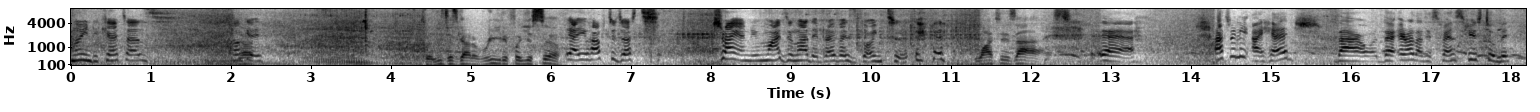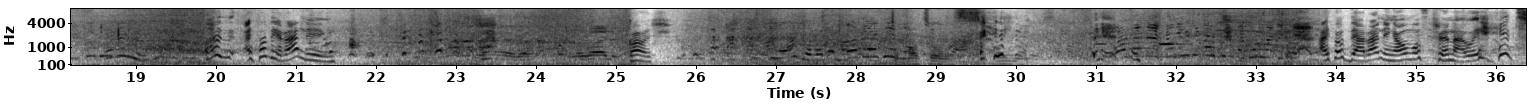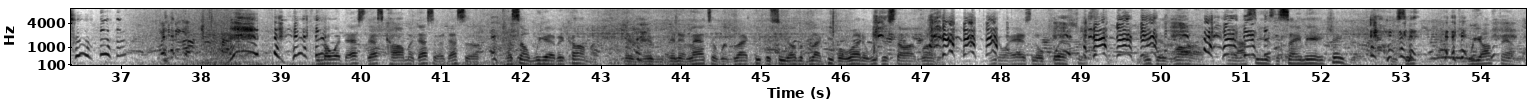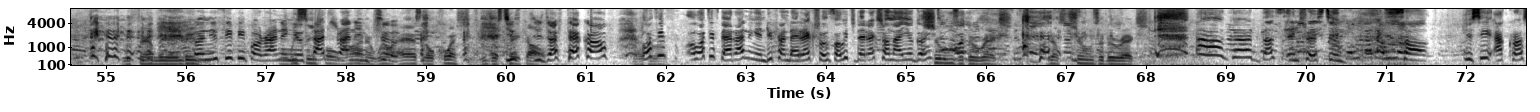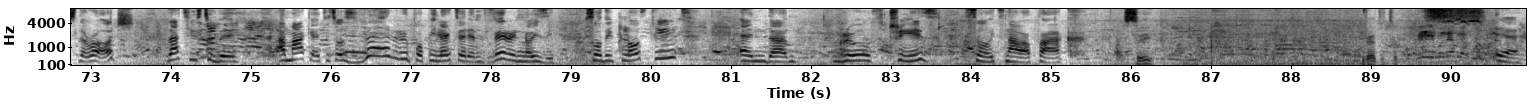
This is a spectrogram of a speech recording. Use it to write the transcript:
No indicators. Okay. So you just gotta read it for yourself. Yeah, you have to just try and imagine where the driver is going to. Watch his eyes. yeah. Actually, I heard that the area that is fenced used to be. I thought they're running. Gosh. Tomatoes. I thought they're running. I almost ran away too. You know what? That's that's common. That's a that's a that's something we have in common. In, in, in Atlanta, when black people see other black people running, we just start running. We don't ask no questions. We just run. And I see it's the same here in Kenya. You see, we are family. We family indeed. when you see people running, you start running, we too. don't ask no questions. We just You, off. you just take off. what right. if what if they're running in different directions? So which direction are you going to choose a direction. just choose a direction. Oh God, that's interesting. So you see across the road, that used to be a market. It was very populated and very noisy. So they closed it and um, grew trees. So it's now a park. I see. Vegetables. Yeah.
